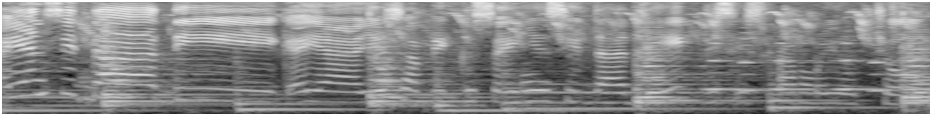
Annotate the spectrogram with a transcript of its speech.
Ayan si Daddy. Kaya yung sabi ko sa inyo si Daddy, this is from YouTube.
